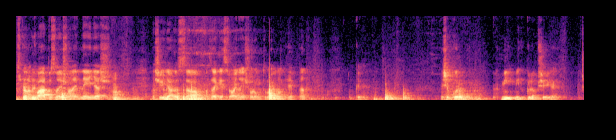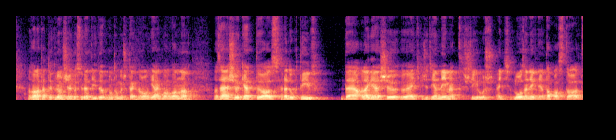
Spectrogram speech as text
Aztán a Quartuson is van egy négyes, ha. és így áll össze az egész rajnai sorunk tulajdonképpen. Oké. Okay. És akkor mi, mi a különbségek? Az alapvető különbségek a születi időpontok és a technológiákban vannak. Az első kettő az reduktív, de a legelső egy kicsit ilyen német stílus, egy lózenéknél tapasztalt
